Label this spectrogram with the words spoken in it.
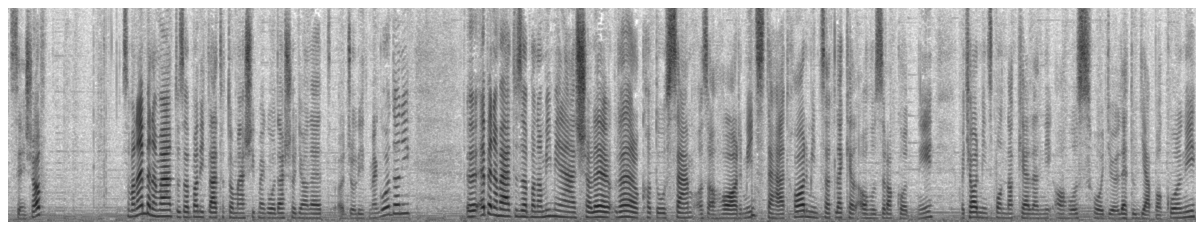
szénsav. Szóval ebben a változatban itt látható másik megoldás, hogyan lehet a Jolit megoldani. Ebben a változatban a le lerakható szám az a 30, tehát 30-at le kell ahhoz rakodni, vagy 30 pontnak kell lenni ahhoz, hogy le tudjál pakolni,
